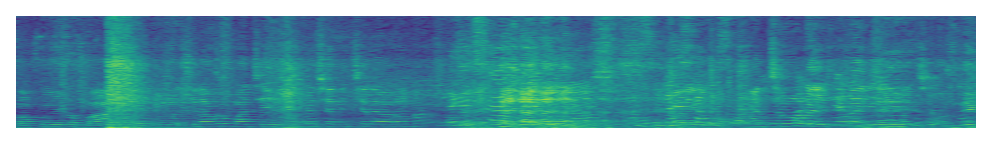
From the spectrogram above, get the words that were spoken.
పప్పు గిట్ట బాగా మేము వచ్చినప్పుడు మంచిగా ఇన్ఫర్మేషన్ ఇచ్చారు ఎవరన్నా? ఉండే ఇప్పుడైతే మంచిగా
